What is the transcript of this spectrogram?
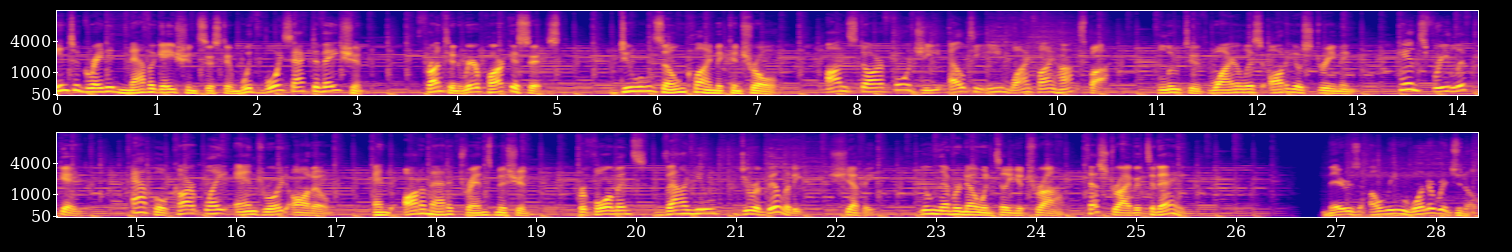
integrated navigation system with voice activation, front and rear park assist, dual zone climate control, OnStar 4G LTE Wi Fi hotspot, Bluetooth wireless audio streaming, hands free liftgate, Apple CarPlay Android Auto, and automatic transmission. Performance, value, durability, Chevy. You'll never know until you try. Test drive it today. There's only one original,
